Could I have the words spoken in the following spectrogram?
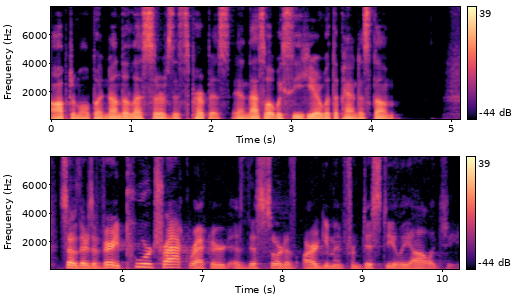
optimal, but nonetheless serves its purpose, and that's what we see here with the panda's thumb. So there's a very poor track record of this sort of argument from dysteleology.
